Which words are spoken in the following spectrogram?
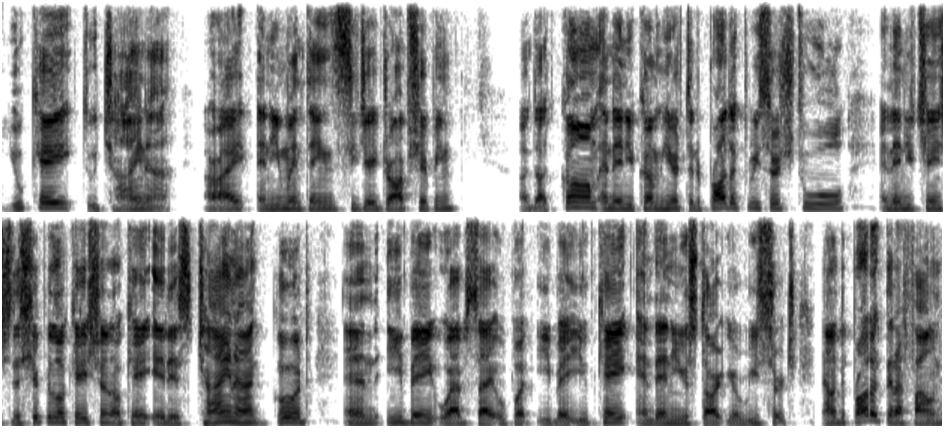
UK to China, all right? And you maintain CJ dropshipping uh, and then you come here to the product research tool and then you change the shipping location okay it is China good and eBay website we put eBay UK and then you start your research now the product that I found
